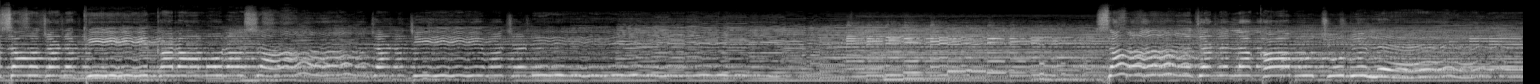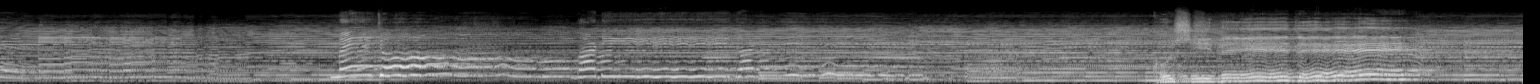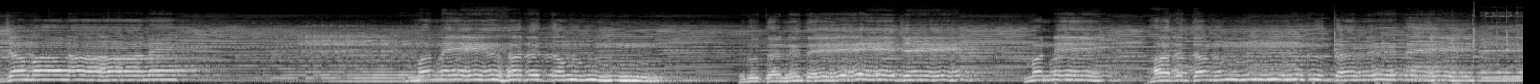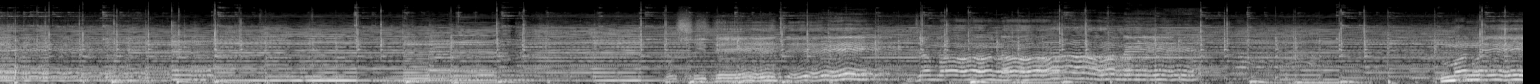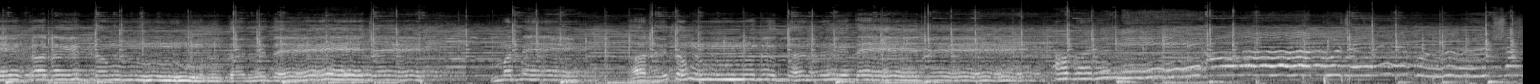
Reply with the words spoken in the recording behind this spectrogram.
સાજણ કી કરા મોરા સાજણ જીવ ચડી સાજણ લખાવું ચુડલે મેં જો ઘડી ઘડી ખુશી દે જે જમાનાને મને હરદમ રુદન દેજે. મને હરદમ રુદન દેજે. ખુશી દેજે જમાનાને. મને કરદમ રુદન દેજે. મને હરદમ રુદન દેજે. આપજે ગુલશન.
